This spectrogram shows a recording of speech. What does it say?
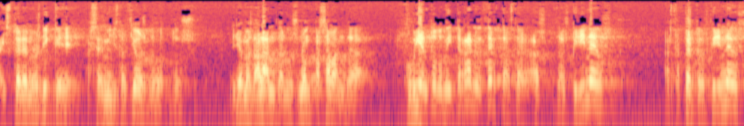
a historia nos di que as administracións do, dos, diríamos, da Lándalus non pasaban da... cubrían todo o Mediterráneo, certo, hasta, hasta os Pirineos, hasta perto dos Pirineos,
